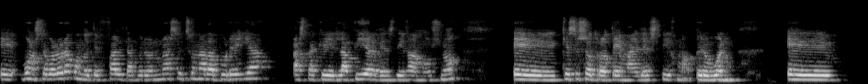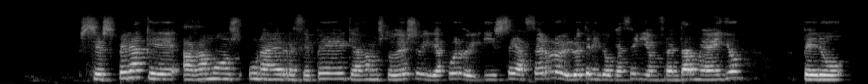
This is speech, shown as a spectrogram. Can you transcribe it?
Eh, bueno, se valora cuando te falta, pero no has hecho nada por ella hasta que la pierdes, digamos, ¿no? Eh, que ese es otro tema, el estigma. Pero bueno, eh, se espera que hagamos una RCP, que hagamos todo eso y de acuerdo, y sé hacerlo y lo he tenido que hacer y enfrentarme a ello, pero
